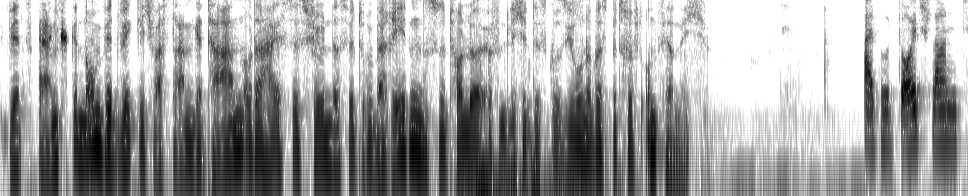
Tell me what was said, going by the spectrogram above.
Wird's ernst genommen? Wird wirklich was dran getan? Oder heißt es schön, dass wir drüber reden? Das ist eine tolle öffentliche Diskussion, aber es betrifft uns ja nicht. Also Deutschland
